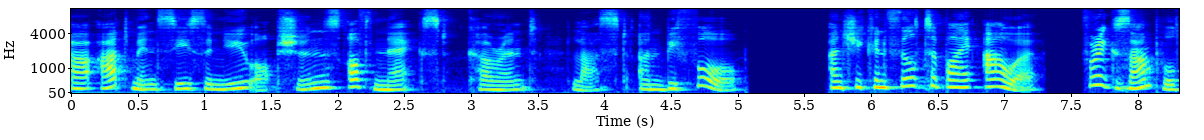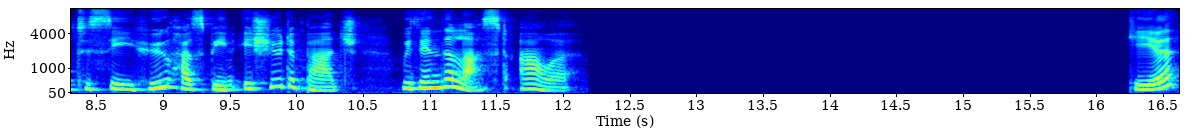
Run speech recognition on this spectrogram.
our admin sees the new options of next, current, last and before. And she can filter by hour, for example to see who has been issued a badge within the last hour. Here,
